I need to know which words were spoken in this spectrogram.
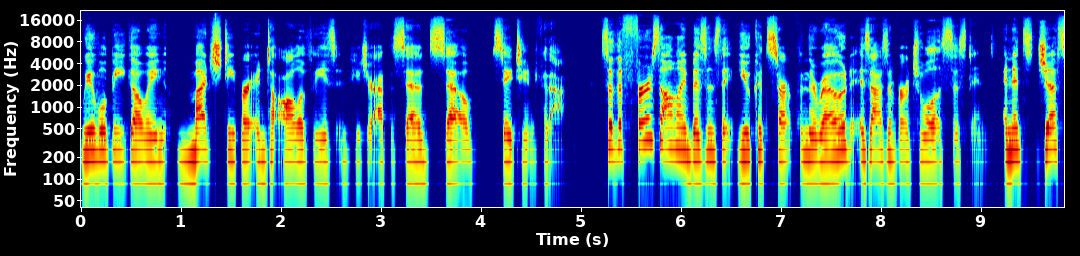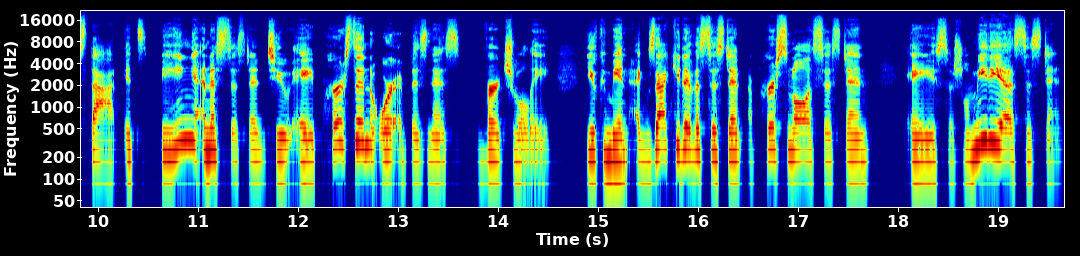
we will be going much deeper into all of these in future episodes. So stay tuned for that. So the first online business that you could start from the road is as a virtual assistant. And it's just that it's being an assistant to a person or a business virtually. You can be an executive assistant, a personal assistant, a social media assistant,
